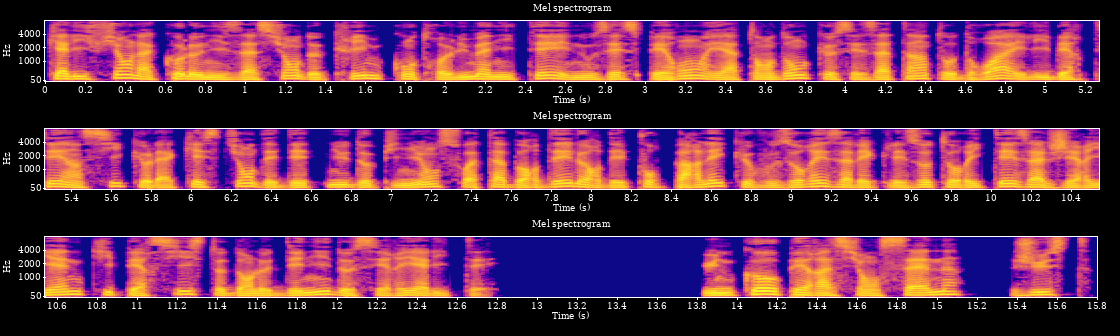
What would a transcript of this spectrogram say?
qualifiant la colonisation de crime contre l'humanité et nous espérons et attendons que ces atteintes aux droits et libertés ainsi que la question des détenus d'opinion soient abordées lors des pourparlers que vous aurez avec les autorités algériennes qui persistent dans le déni de ces réalités. Une coopération saine, juste,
